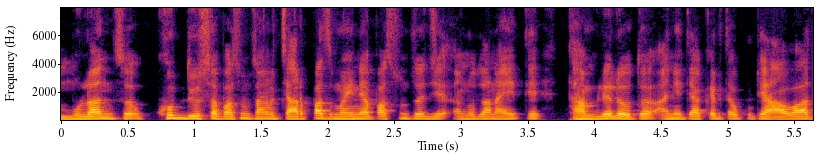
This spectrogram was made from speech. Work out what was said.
मुलांचं खूप दिवसापासून चांगलं चार पाच महिन्यापासूनचं जे अनुदान आहे ते थांबलेलं होतं आणि त्याकरिता कुठे आवाज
